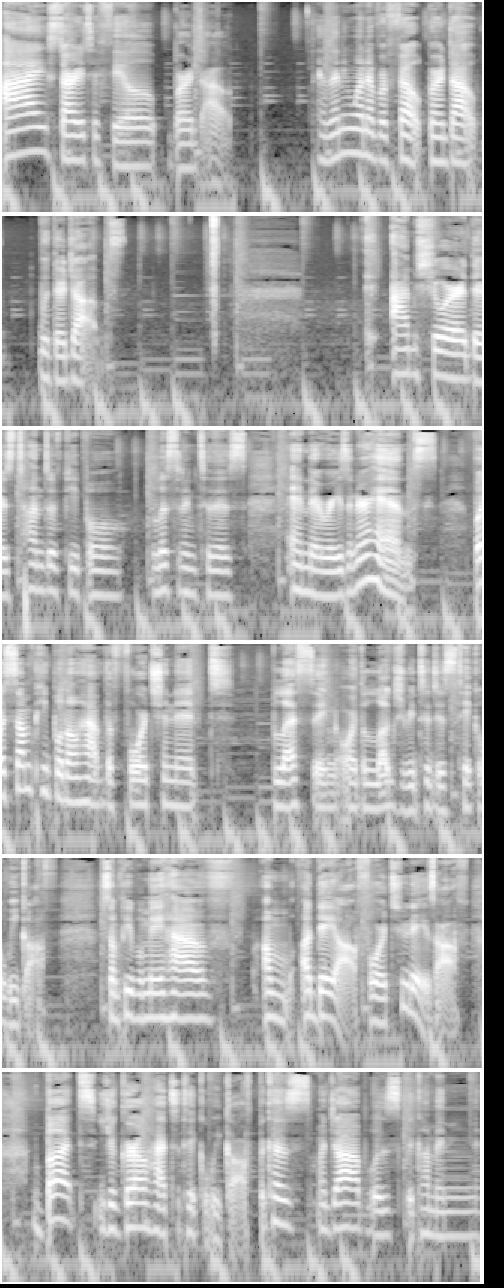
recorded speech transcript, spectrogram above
I started to feel burnt out. Has anyone ever felt burnt out with their jobs? I'm sure there's tons of people listening to this and they're raising their hands, but some people don't have the fortunate blessing or the luxury to just take a week off. Some people may have um, a day off or two days off, but your girl had to take a week off because my job was becoming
